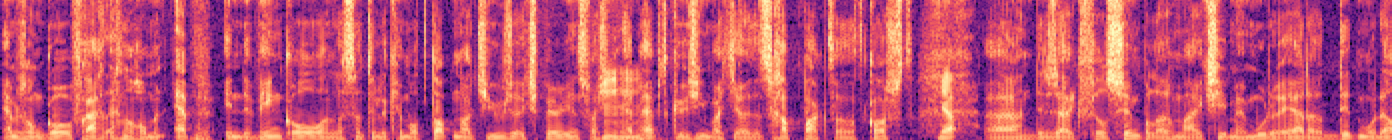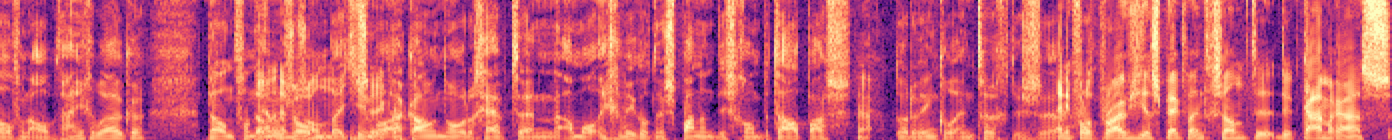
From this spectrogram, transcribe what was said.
Amazon Go vraagt echt nog om een app in de winkel. En dat is natuurlijk helemaal top-notch user experience. Als je Mhm. die app hebt kun je zien wat je uit het schap pakt. Wat het kost. Ja. Eh, dit is eigenlijk veel simpeler. Maar ik zie mijn moeder eerder dit model van Albert Heijn gebruiken. Dan van Dan Amazon, Amazon, Dat je helemaal zeker. account nodig hebt. En allemaal ingewikkeld en spannend. Dus gewoon betaalpas Ja. door de winkel en terug. Dus, En ik vond het privacy aspect wel interessant. De, de camera's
